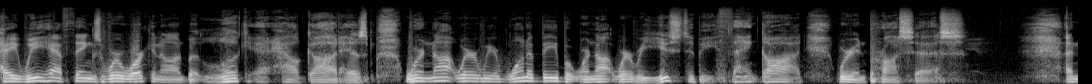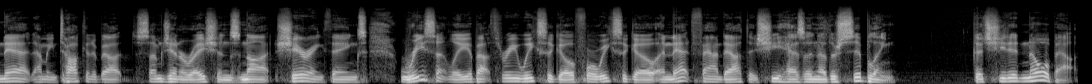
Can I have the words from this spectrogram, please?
Hey, we have things we're working on, but look at how God has. We're not where we want to be, but we're not where we used to be. Thank God we're in process. Annette, I mean, talking about some generations not sharing things. Recently, about three weeks ago, four weeks ago, Annette found out that she has another sibling that she didn't know about.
